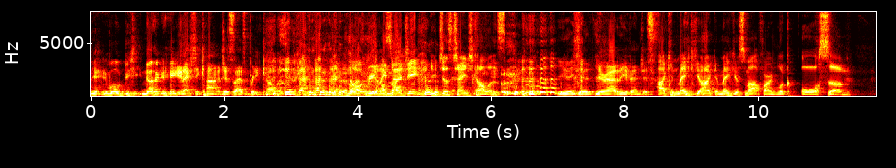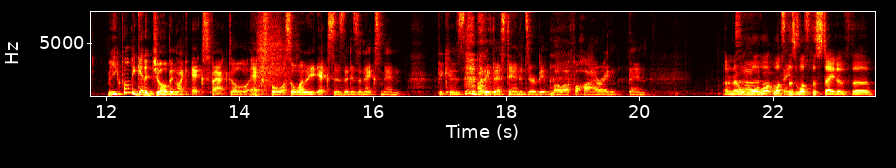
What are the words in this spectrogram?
Yeah, well, no, it actually can't. It just has pretty colours. Not really Also, magic. You just change colors. Yeah, you're, you're out of the Avengers. I can make your I can make your smartphone look awesome. I mean, you could probably get a job in like X Factor or X Force or one of the X's that is an X Men because I think their standards are a bit lower for hiring than. I don't know So, what, what, what's things. the what's the state of the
